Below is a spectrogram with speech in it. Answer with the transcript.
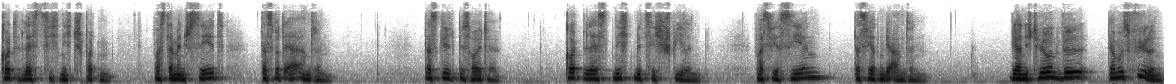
Gott lässt sich nicht spotten. Was der Mensch sät, das wird er ernten. Das gilt bis heute. Gott lässt nicht mit sich spielen. Was wir sehen, das werden wir ernten. Wer nicht hören will, der muss fühlen.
